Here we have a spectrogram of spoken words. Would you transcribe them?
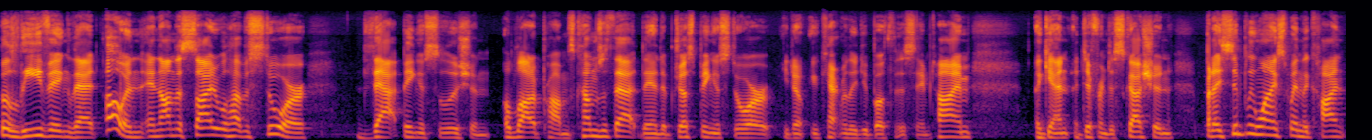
believing that, oh, and, and on the side we'll have a store, that being a solution. A lot of problems comes with that. They end up just being a store. You don't you can't really do both at the same time. Again, a different discussion. But I simply want to explain the con-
